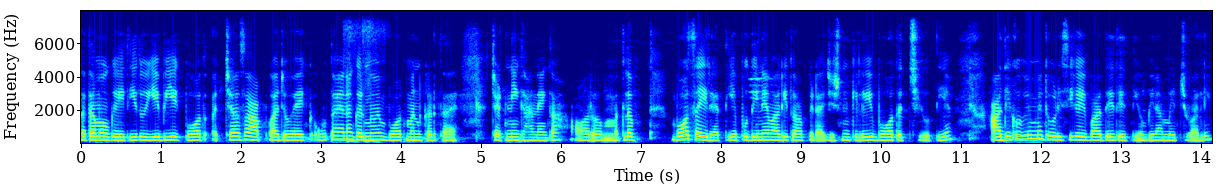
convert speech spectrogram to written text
ख़त्म हो गई थी तो ये भी एक बहुत अच्छा सा आपका जो है, एक होता है ना गर्मी में बहुत मन करता है चटनी खाने का और मतलब बहुत सही रहती है। पुदीने वाली तो आपके डाइजेशन के लिए भी बहुत अच्छी होती है। आदि को भी मैं थोड़ी सी कई बार दे देती हूँ बिना मिर्च वाली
